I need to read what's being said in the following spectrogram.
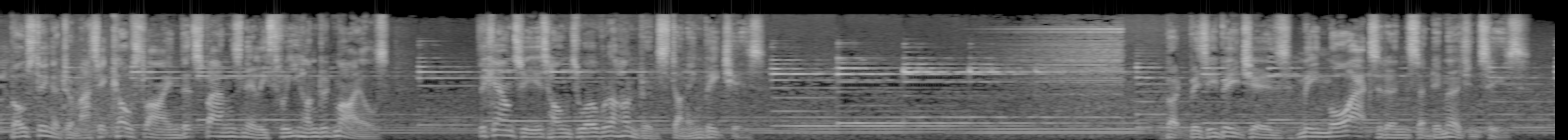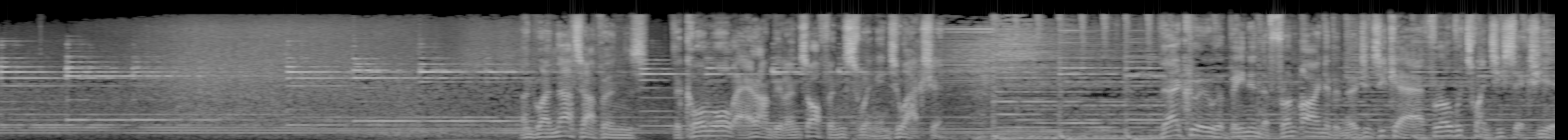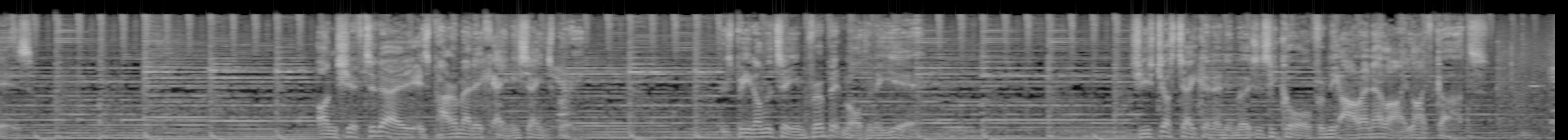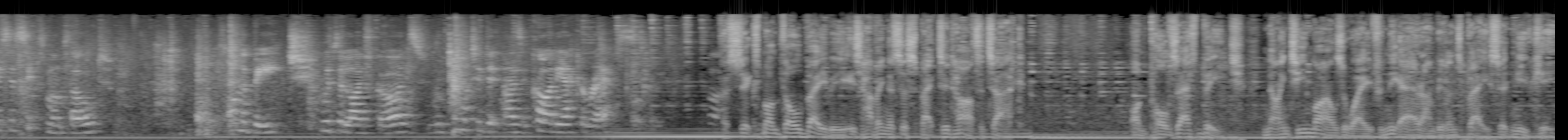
Boasting a dramatic coastline that spans nearly 300 miles, the county is home to over 100 stunning beaches. But busy beaches mean more accidents and emergencies. And when that happens, the Cornwall Air Ambulance often swing into action. Their crew have been in the front line of emergency care for over 26 years. On shift today is paramedic Amy Sainsbury, who's been on the team for a bit more than a year. She's just taken an emergency call from the RNLI lifeguards. It's a six month old on the beach with the lifeguards, reported it as a cardiac arrest. A six month old baby is having a suspected heart attack on Polzeath Beach, 19 miles away from the air ambulance base at Newquay.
